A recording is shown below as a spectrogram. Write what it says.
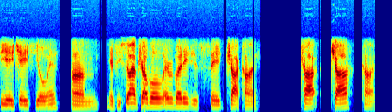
C H A C O N. Um, if you still have trouble, everybody just say Cha Khan. Cha Khan.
